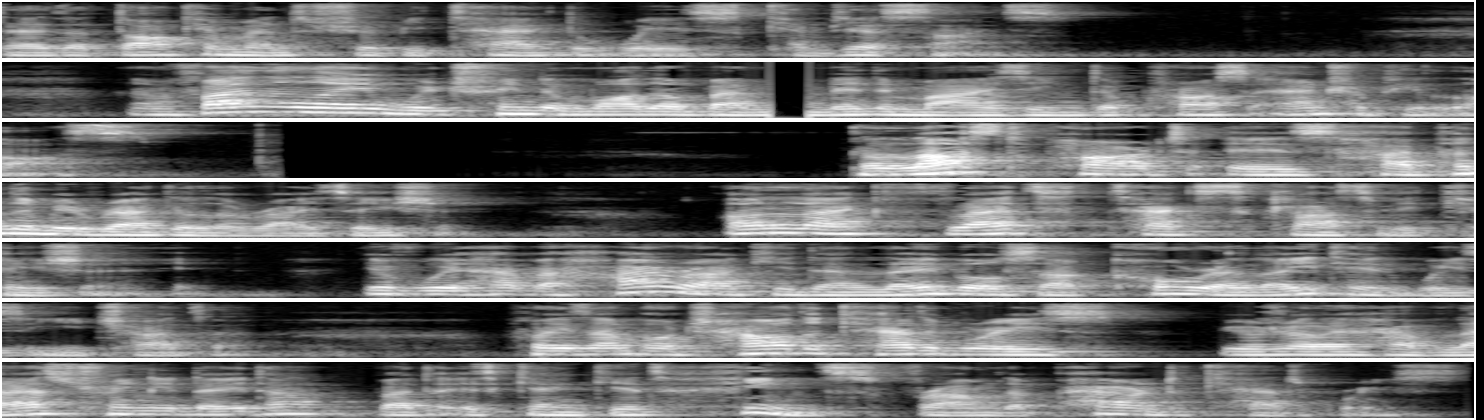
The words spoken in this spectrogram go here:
that the document should be tagged with computer science. And finally, we train the model by minimizing the cross-entropy loss. The last part is hypernymy regularization. Unlike flat text classification, if we have a hierarchy, then labels are correlated with each other. For example, child categories usually have less training data, but it can get hints from the parent categories.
